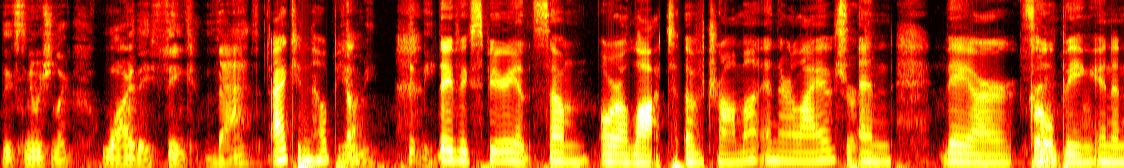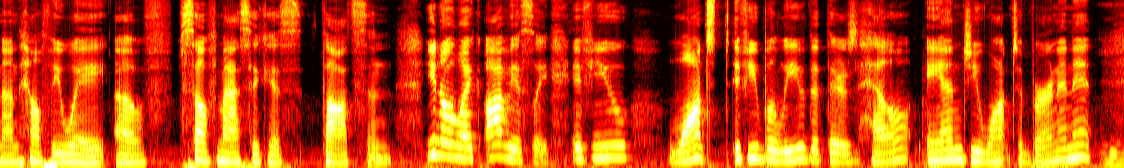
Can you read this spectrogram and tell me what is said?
the extenuation like why they think that. I can help you. Tell me, hit me. they've experienced some or a lot of trauma in their lives Sure. and they are From- coping in an unhealthy way of self-masochist thoughts and you know like obviously if you want if you believe that there's hell and you want to burn in it mm.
